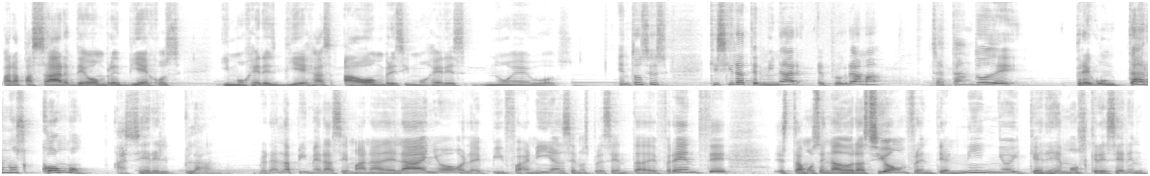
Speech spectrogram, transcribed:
para pasar de hombres viejos y mujeres viejas a hombres y mujeres nuevos. Entonces, quisiera terminar el programa tratando de preguntarnos cómo hacer el plan. ¿Verdad? La primera semana del año, la Epifanía se nos presenta de frente, estamos en adoración frente al niño y queremos crecer en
